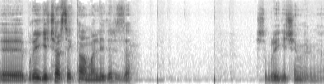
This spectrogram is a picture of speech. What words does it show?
Ee, burayı geçersek tamam hallederiz de. İşte burayı geçemiyorum ya.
